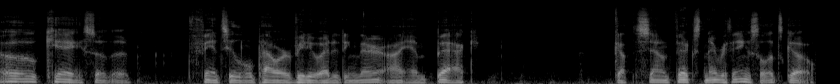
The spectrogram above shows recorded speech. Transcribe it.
Okay, so the fancy little power video editing there. I am back. Got the sound fixed and everything, so let's go.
